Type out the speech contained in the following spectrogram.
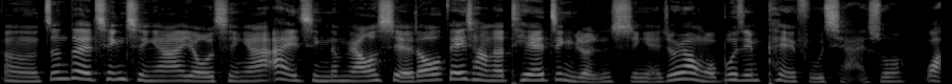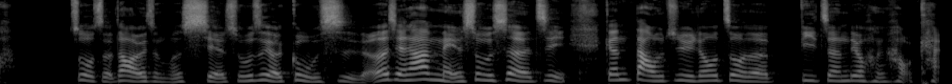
嗯，针对亲情啊、友情啊、爱情的描写都非常的贴近人心，诶，就让我不禁佩服起来，说哇。作者到底怎么写出这个故事的？而且他美术设计跟道具都做的逼真又很好看，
